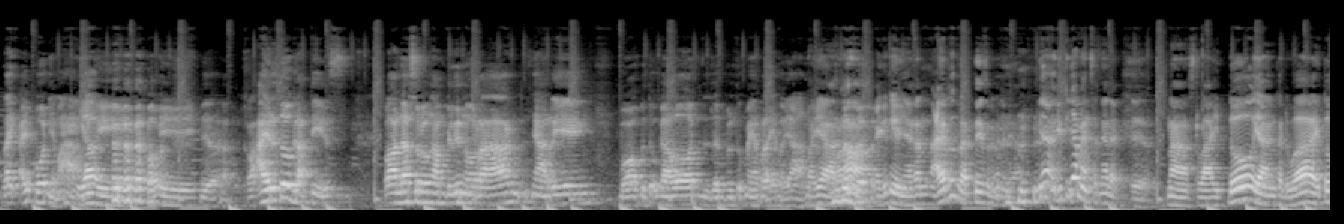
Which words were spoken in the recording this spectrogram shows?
like iPhone ya mahal. Iya, iya. Yoi. Iya. Kalau air itu gratis. Kalau anda suruh ngambilin orang, nyaring, bawa bentuk galon dan bentuk merek ya bayar. bayar ah, kayak gitu ya kan air tuh gratis sebenarnya ya gitu ya mindsetnya deh Iya. nah setelah itu yang kedua itu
